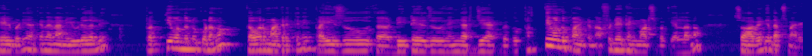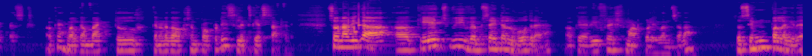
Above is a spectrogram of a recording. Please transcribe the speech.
ಕೇಳಬೇಡಿ. ಯಾಕಂದ್ರೆ ನಾನು ಈ ವಿಡಿಯೋದಲ್ಲಿ ಪ್ರತಿಯೊಂದನ್ನು ಕೂಡ ಕವರ್ ಮಾಡಿರ್ತೀನಿ. ಪ್ರೈಸು ಡೀಟೇಲ್ಸು ಹೆಂಗೆ ಅರ್ಜಿ ಹಾಕಬೇಕು, ಪ್ರತಿಯೊಂದು ಪಾಯಿಂಟ್ ಅಫಿಡೇಟ್ ಹೆಂಗೆ ಮಾಡಿಸ್ಬೇಕು ಎಲ್ಲನೂ. ಸೊ ಹಾಗಾಗಿ that's my request okay welcome back to ಕನ್ನಡದ option properties let's get started so ನಾವೀಗ ಕೆ ಎಚ್ ವಿ ವೆಬ್ಸೈಟ್ ಅಲ್ಲಿ ಹೋದ್ರೆ ಓಕೆ ರಿಫ್ರೆಶ್ ಮಾಡ್ಕೊಳ್ಳಿ ಒಂದ್ಸಲ. ಸೊ ಸಿಂಪಲ್ ಆಗಿದೆ.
